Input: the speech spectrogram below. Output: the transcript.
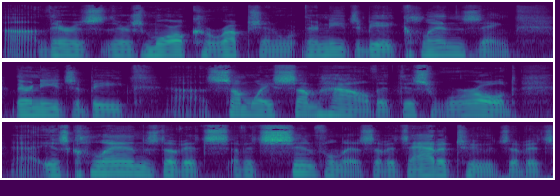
Uh, there's there's moral corruption. There needs to be a cleansing. There needs to be uh, some way somehow that this world uh, is cleansed of its of its sinfulness, of its attitudes, of its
